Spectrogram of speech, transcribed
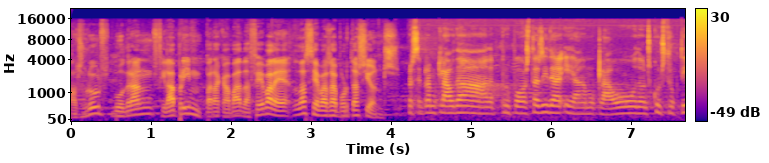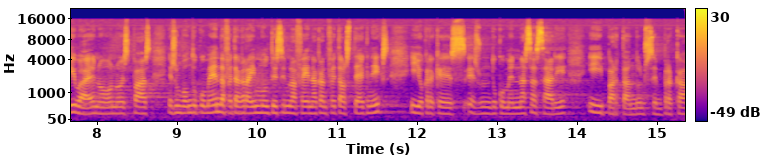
els grups podran filar prim per acabar de fer valer les seves aportacions. Però sempre en clau de, de propostes i, de, i en clau doncs, constructiva, eh? no, no és pas... És un bon document, de fet agraïm moltíssim la feina que han fet els tècnics i jo crec que és, és un document necessari i per tant doncs, sempre que,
